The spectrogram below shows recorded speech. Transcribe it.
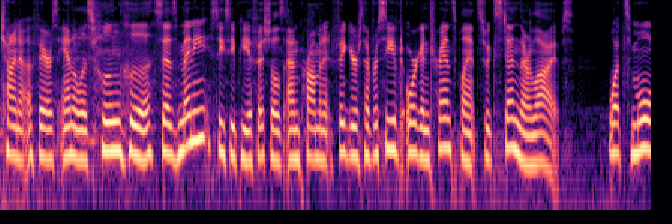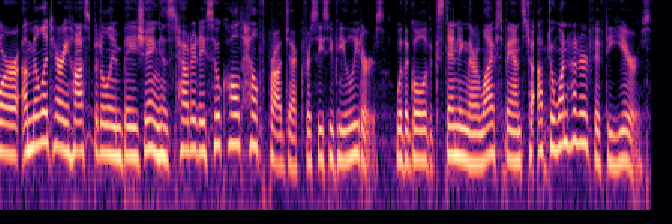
China affairs analyst Heng He says many CCP officials and prominent figures have received organ transplants to extend their lives. What's more, a military hospital in Beijing has touted a so called health project for CCP leaders, with a goal of extending their lifespans to up to 150 years.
